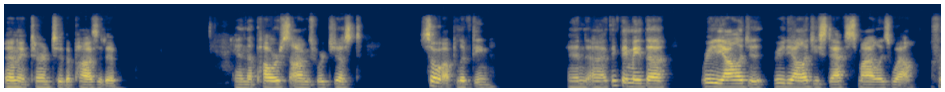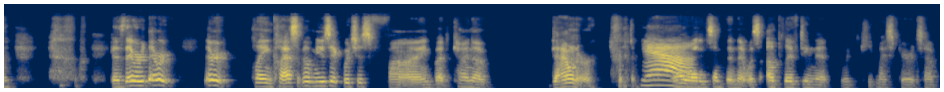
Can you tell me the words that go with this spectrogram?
then I turned to the positive. And the power songs were just so uplifting and uh, I think they made the radiology radiology staff smile as well because they were they were they were playing classical music, which is fine, but kind of downer. Yeah, I wanted something that was uplifting that would keep my spirits up,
